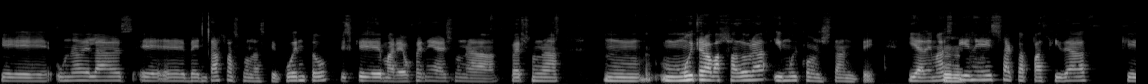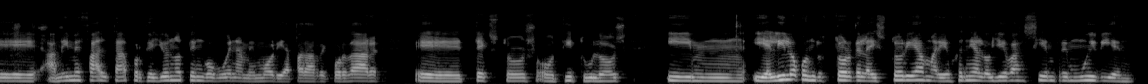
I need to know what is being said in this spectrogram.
que una de las eh, ventajas con las que cuento es que María Eugenia es una persona mm, muy trabajadora y muy constante. Y además tiene esa capacidad que a mí me falta porque yo no tengo buena memoria para recordar eh, textos o títulos. Y, mm, y, el hilo conductor de la historia, María Eugenia lo lleva siempre muy bien.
